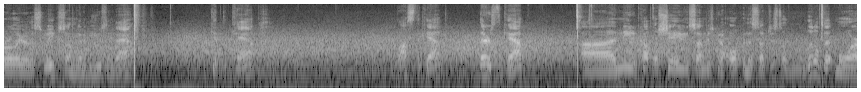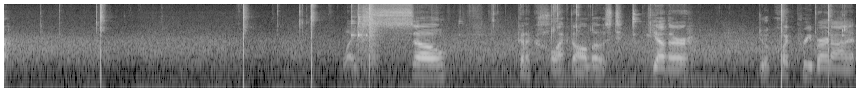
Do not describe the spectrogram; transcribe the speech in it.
earlier this week, so I'm going to be using that. Get the cap. Lost the cap. There's the cap. Uh, need a couple shavings, so I'm just going to open this up just a little bit more. Like so going to collect all those together, do a quick pre-burn on it.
